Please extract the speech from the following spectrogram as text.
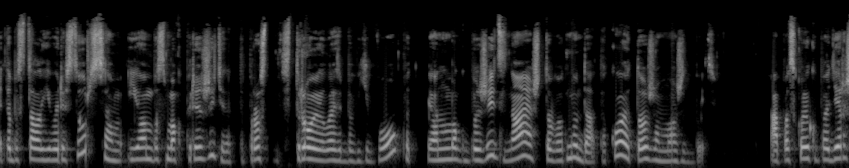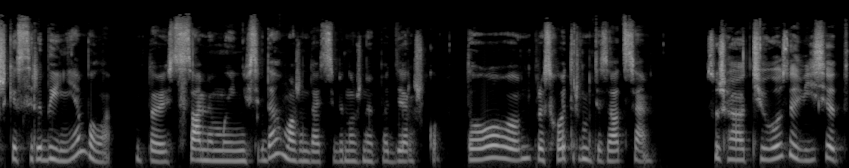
это бы стало его ресурсом, и он бы смог пережить это. Это просто встроилось бы в его опыт, и он мог бы жить, зная, что вот, ну да, такое тоже может быть. А поскольку поддержки среды не было, то есть сами мы не всегда можем дать себе нужную поддержку, то ну, происходит травматизация. Слушай, а от чего зависит,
